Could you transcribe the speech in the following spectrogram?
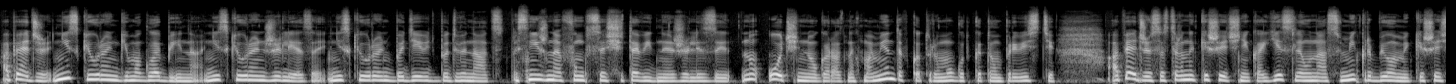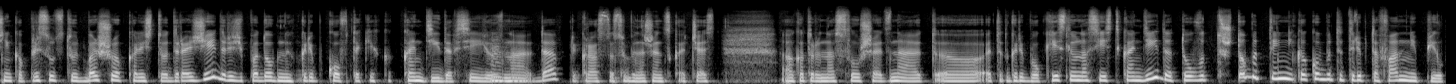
Опять же, низкий уровень гемоглобина, низкий уровень железа, низкий уровень B9, B12, сниженная функция щитовидной железы. Ну, очень много разных моментов, которые могут к этому привести. Опять же, со стороны кишечника, если у нас в микробиоме кишечника присутствует большое количество дрожжей, дрожжеподобных грибков, таких как кандида, все ее знают, да, прекрасно, особенно женская часть, э, которая нас слушает, знают э, этот грибок. Если у нас есть кандида, то вот что бы ты, никакой бы ты триптофан не пил,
